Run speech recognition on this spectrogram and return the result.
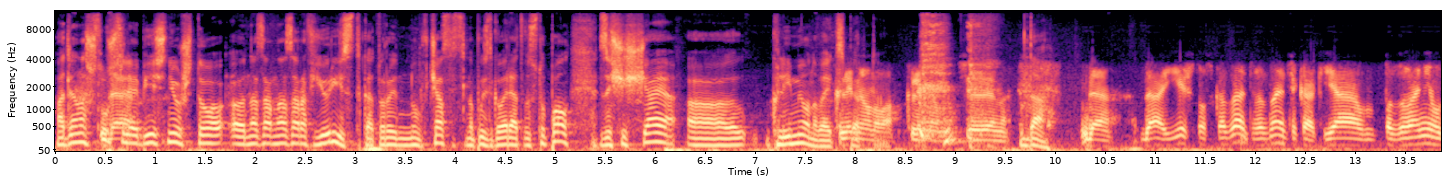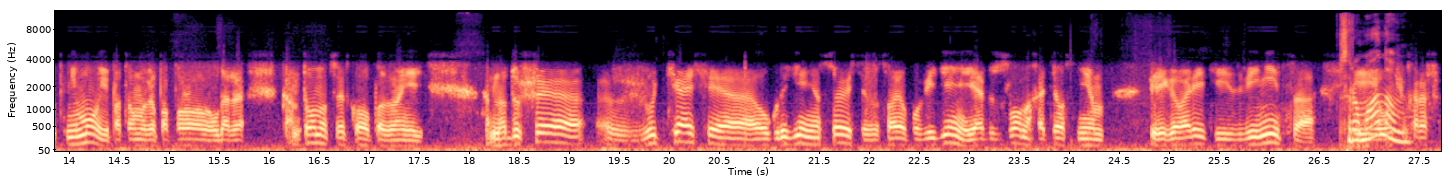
А для наших слушателей Да. объясню, что э, Назар Назаров юрист, который, ну, в частности, на «Пусть говорят», выступал, защищая э, Клейменова эксперта. Клеменова. Клеменова, все верно. Да. Да, да, есть что сказать. Вы знаете как, я позвонил к нему и потом уже попробовал даже к Антону Цветкову позвонить. На душе жутчайшее угрызение совести за свое поведение. Я, безусловно, хотел с ним переговорить и извиниться. С И Романом? очень хорошо.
